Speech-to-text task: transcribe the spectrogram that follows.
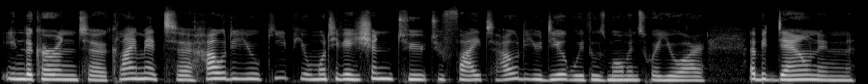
In the current uh, climate, uh, how do you keep your motivation to, to fight? How do you deal with those moments where you are a bit down and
